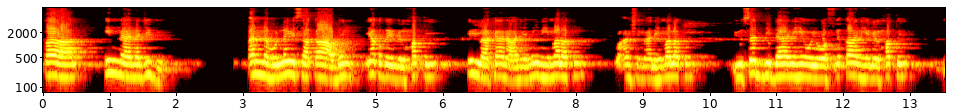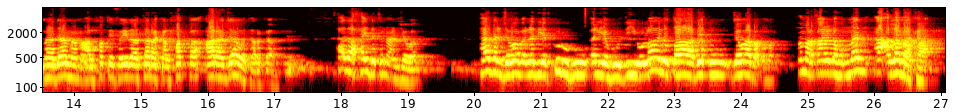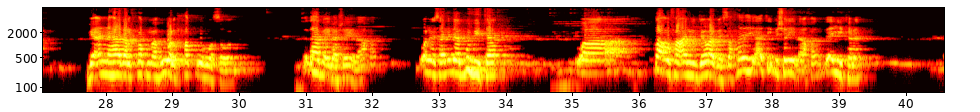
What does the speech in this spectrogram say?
qaal ina najidu annahu laysa qaadin yaqdii bilxaqi ila kana can yamiinihi malakun wa can shimaalihi malakun yusadidaanihi wa yuwafiqaanihi lilxaqi maadaama maca alxaqi faida taraka alxaqa caraja wa tarakahu. Hada xaydat can aljawaab hada aljawaab aladi yadkuruhu alyahuudiyu laa yutaabiqu jawaaba cumar cumar qaala lahu man aclamaka بأن هذا الحكم هو الحق وهو الصواب فذهب إلى شيء آخر والإنسان إذا بهت وضعف عن الجواب الصحيح يأتي بشيء آخر بأي كلام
